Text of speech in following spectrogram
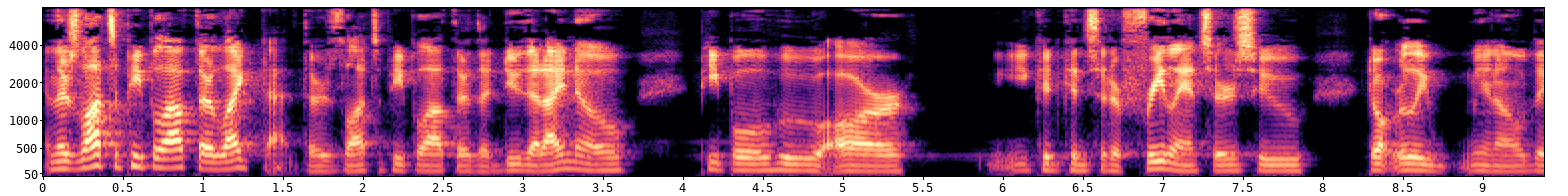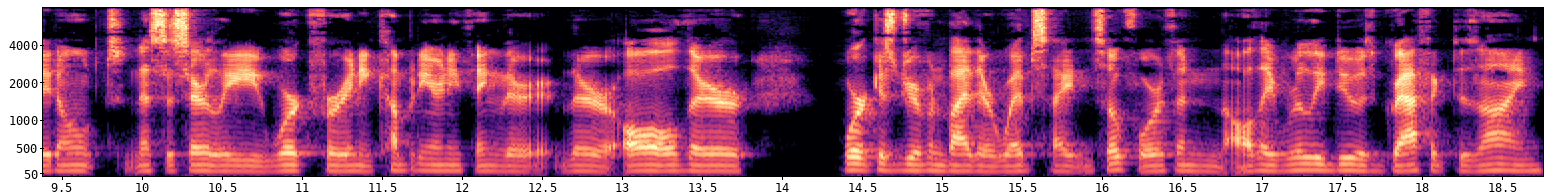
And there's lots of people out there like that. There's lots of people out there that do that. I know people who are, you could consider freelancers who don't really, you know, they don't necessarily work for any company or anything. They're, they're all their work is driven by their website and so forth. And all they really do is graphic design.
